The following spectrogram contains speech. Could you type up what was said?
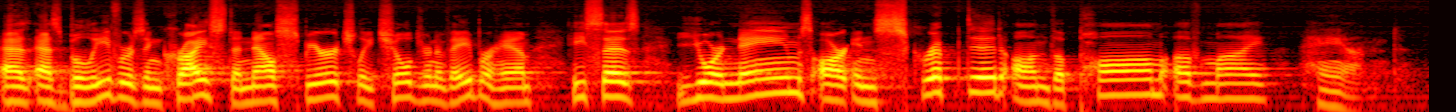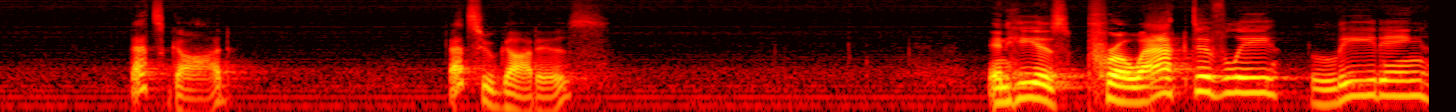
as, as believers in Christ and now spiritually children of Abraham, he says, Your names are inscripted on the palm of my hand. That's God. That's who God is. And He is proactively leading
